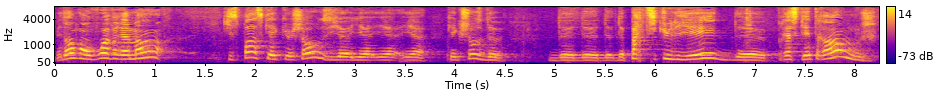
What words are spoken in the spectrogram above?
Mais donc on voit vraiment qu'il se passe quelque chose, il y a, quelque chose de, particulier, de presque étrange,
